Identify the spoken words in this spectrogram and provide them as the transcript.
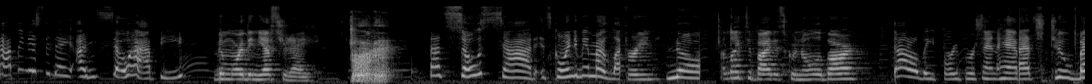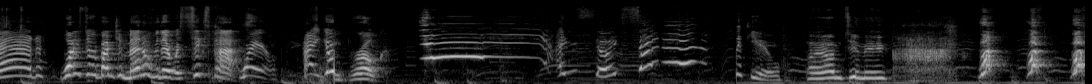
happiness today. I'm so happy. Been more than yesterday. That's so sad. It's going to be my left. No. I'd like to buy this granola bar. That'll be 3% half. That's too bad. Why is there a bunch of men over there with six packs? Where? Hey, you. I'm broke. With you. Hi, I'm Timmy. What? What? What?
